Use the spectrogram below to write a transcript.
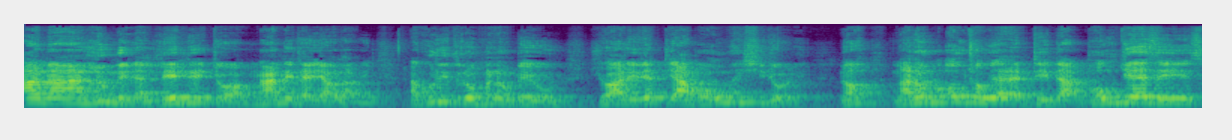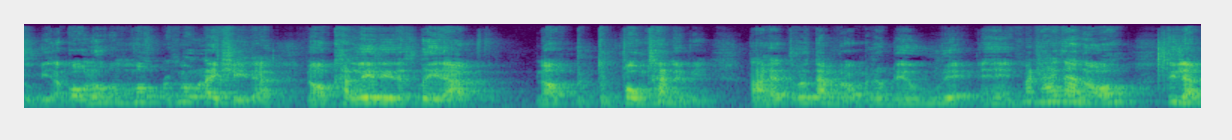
အာနာလုနေတာ၄နှစ်ကျော်၅နှစ်တည်းရောက်လာပြီအခုထိသူတို့မလုပ်သေးဘူးရွာတွေလည်းပြာပုံမရှိတော့တယ်နော်ငါတို့မအုပ်ချုပ်ရတဲ့ data ဘုံကျဲစေဆိုပြီးအကုန်လုံးအမှုတ်အမှုတ်လိုက်ချေတာနော်ခလေးတွေသေတာ နော်ပုံထက်နေပြီဒါလည်းသူတို့တတ်မတော့မလုပ်သေးဘူးတဲ့အဲမှတ်ထားကြနော်တိလား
